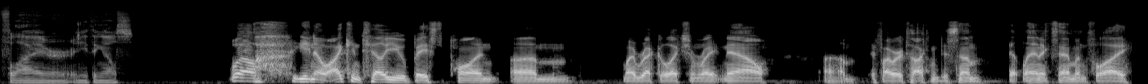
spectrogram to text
fly or anything else? Well, you know, I can tell you based upon um, my recollection right now, um, if I were talking to some Atlantic salmon fly,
